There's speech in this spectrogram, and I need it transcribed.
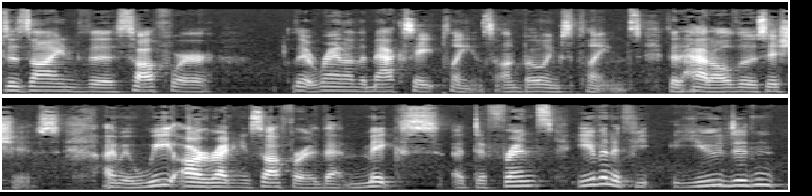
designed the software that ran on the Max 8 planes, on Boeing's planes, that had all those issues. I mean, we are writing software that makes a difference, even if you didn't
